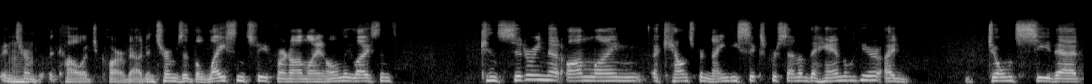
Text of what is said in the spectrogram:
in mm-hmm. terms of the college carve out. In terms of the license fee for an online only license, considering that online accounts for 96% of the handle here, I don't see that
